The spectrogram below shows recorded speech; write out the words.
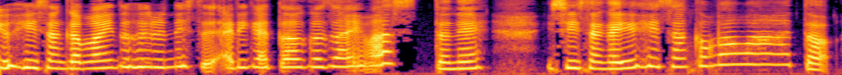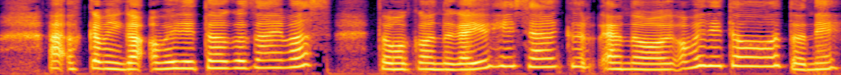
ゆうへいさんがマインドフルネスありがとうございます。とね。石井さんがゆうへいさんこんばんは。と。あ、深みがおめでとうございます。ともこんぬがゆうへいさんく、あの、おめでとう。とね。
